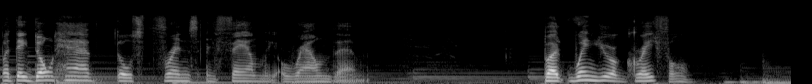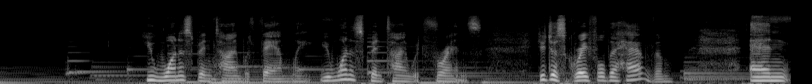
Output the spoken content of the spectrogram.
But they don't have those friends and family around them. But when you're grateful, you want to spend time with family. You want to spend time with friends. You're just grateful to have them. And,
